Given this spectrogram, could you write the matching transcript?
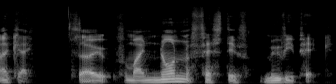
Okay, so for my non festive movie pick,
